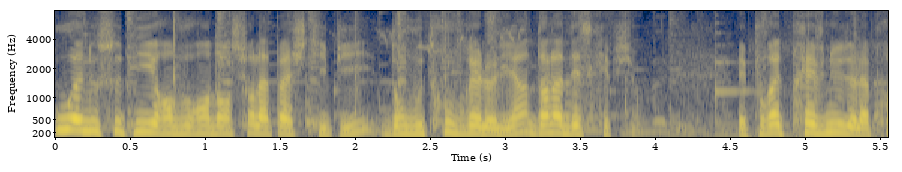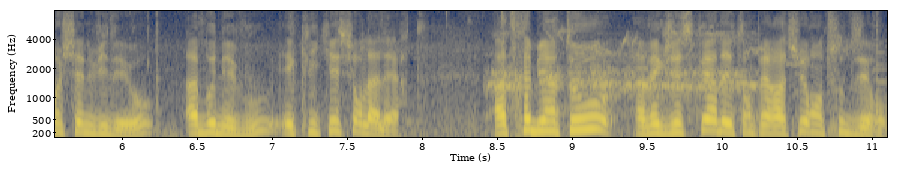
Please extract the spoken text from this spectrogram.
ou à nous soutenir en vous rendant sur la page Tipeee, dont vous trouverez le lien dans la description. Et pour être prévenu de la prochaine vidéo, abonnez-vous et cliquez sur l'alerte. A très bientôt avec j'espère des températures en dessous de zéro.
